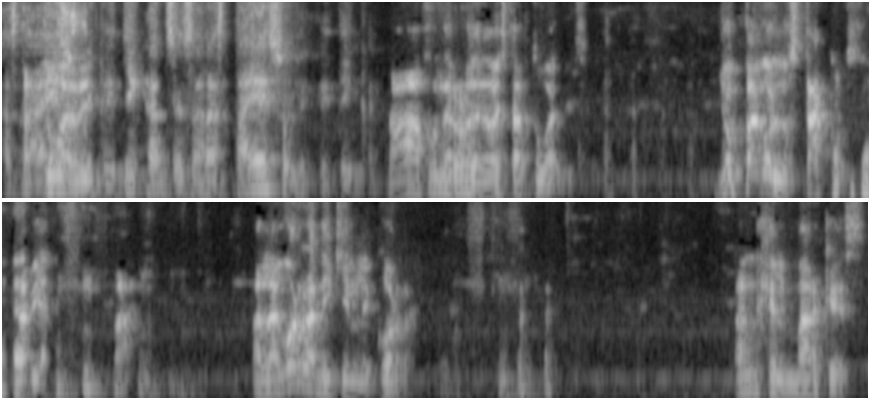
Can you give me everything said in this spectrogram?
Hasta eso le critican, César, hasta eso le critican. Ah, fue un error de dos dice. Yo pago los tacos. Está bien. Va. A la gorra ni quien le corra. Ángel Márquez.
